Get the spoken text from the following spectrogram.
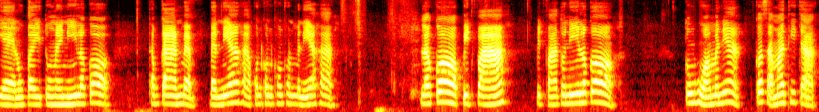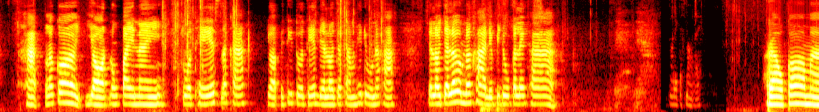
แย่ลงไปตรงในนี้แล้วก็ทำการแบบแบบนี้ค่ะ คนคนคนคนแบบนี้ค่ะ แล้วก็ปิดฝา ปิดฝาตัวนี้แล้วก็ ตรงหัวมันเนี่ยก็สามารถที่จะหักแล้วก็หยอดลงไปในตัวเทสนะคะ หยอดไปที่ตัวเทสเดี๋ยวเราจะทำให้ดูนะคะ เดี๋ยวเราจะเริ่มแล้วค่ะ เดี๋ยวไปดูกันเลยค่ะ เราก็มา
